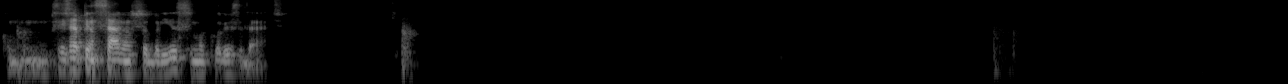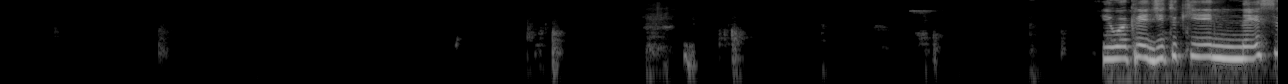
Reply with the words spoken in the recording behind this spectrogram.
como, vocês já pensaram sobre isso? Uma curiosidade. Eu acredito que nesse,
